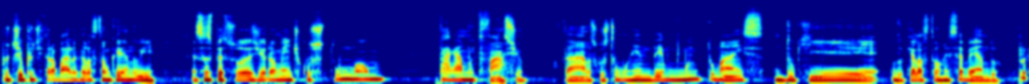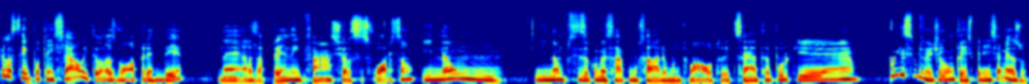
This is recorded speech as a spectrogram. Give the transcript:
para o tipo de trabalho que elas estão querendo ir. Essas pessoas geralmente costumam pagar muito fácil. Tá? Elas costumam render muito mais do que, do que elas estão recebendo. Porque elas têm potencial, então elas vão aprender, né? elas aprendem fácil, elas se esforçam e não, e não precisa começar com um salário muito alto, etc., porque, porque simplesmente ela não tem experiência mesmo.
